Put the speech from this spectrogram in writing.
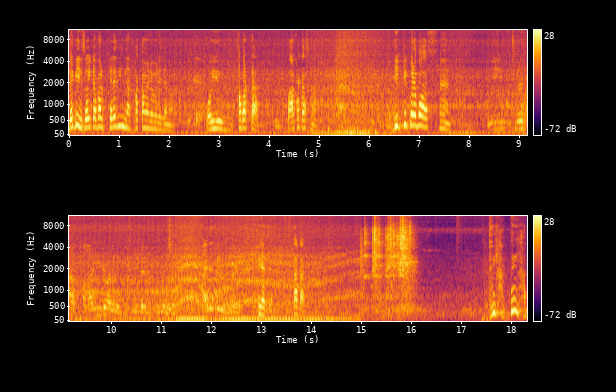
দেখিস, ওইটা আবার ফেলে দিস না, ধাক্কা মেরে মেরে যেন। ওই খাবারটা, পা ঠাকাস না। দীপ ঠিক করে বস হ্যাঁ। ঠিক আছে, টাটা। দুই হাত দুই হাত,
